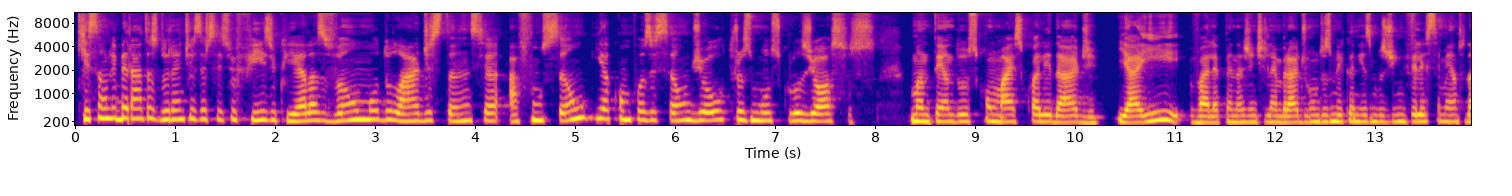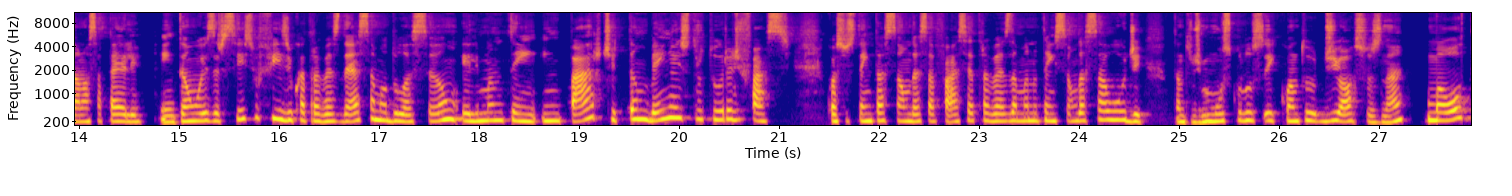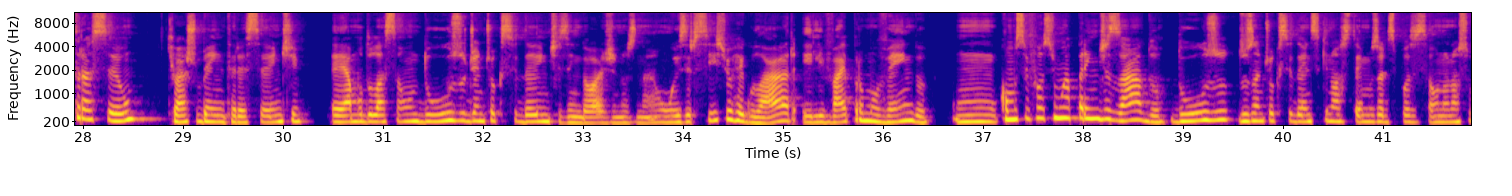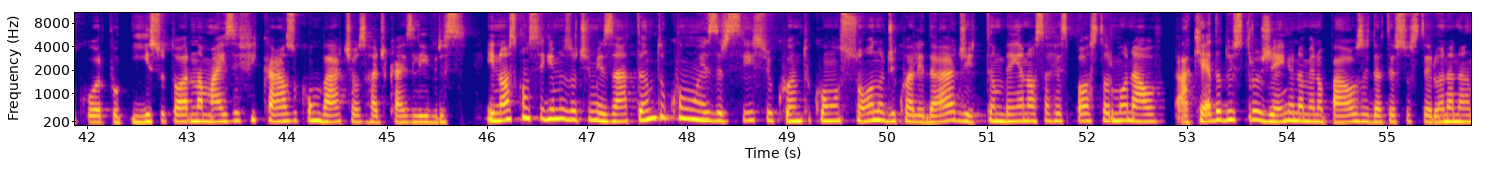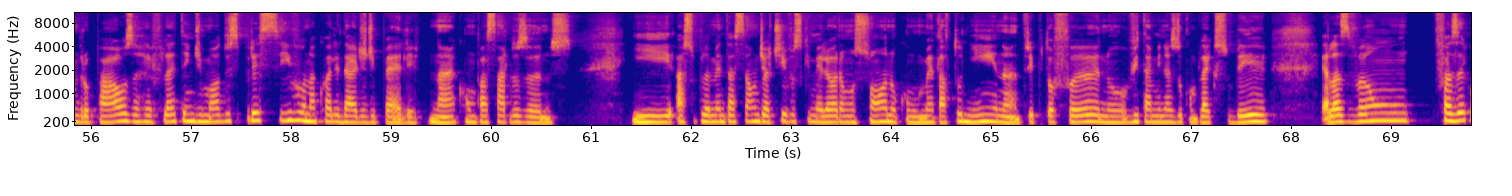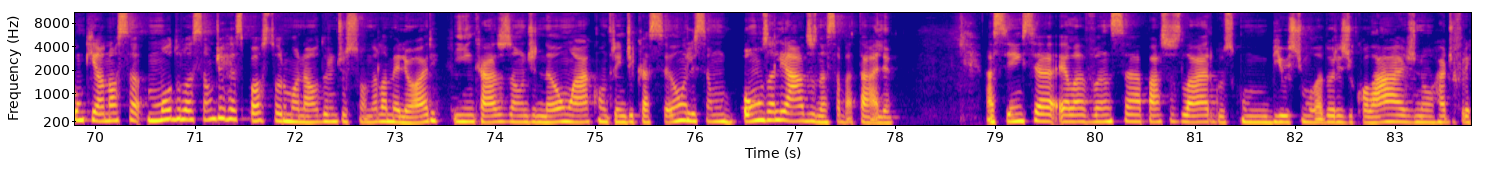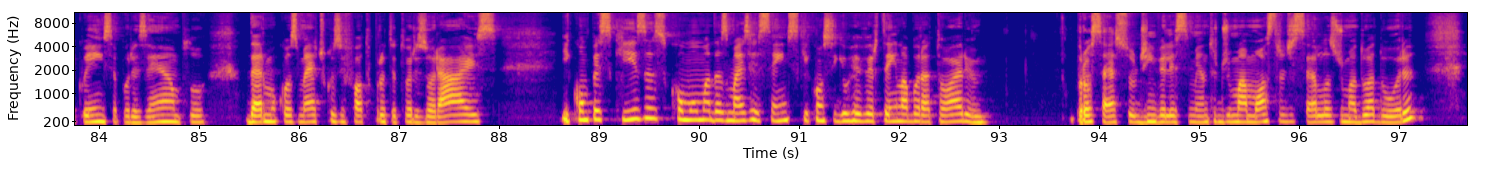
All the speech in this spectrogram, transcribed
que são liberadas durante exercício físico e elas vão modular a distância, a função e a composição de outros músculos e ossos, mantendo-os com mais qualidade. E aí vale a pena a gente lembrar de um dos mecanismos de envelhecimento da nossa pele. Então, o exercício físico, através dessa modulação, ele mantém, em parte, também a estrutura de face, com a sustentação dessa face através da manutenção da saúde, tanto de músculos e quanto de ossos, né? Uma outra ação que eu acho bem interessante é a modulação do uso de antioxidantes endógenos, né? O exercício regular, ele vai promovendo um, como se fosse um aprendizado do uso dos antioxidantes que nós temos à disposição no nosso corpo, e isso torna mais eficaz o combate aos radicais livres. E nós conseguimos otimizar tanto com o exercício quanto com o sono de qualidade também a nossa resposta hormonal. A queda do estrogênio na menopausa e da testosterona na andropausa refletem de modo expressivo na qualidade de pele, né, com o passar dos anos. E a suplementação de ativos que melhoram o sono, como melatonina, triptofano, vitaminas do complexo B, elas vão fazer com que a nossa modulação de resposta hormonal durante o sono ela melhore e em casos onde não há contraindicação, eles são bons aliados nessa batalha. A ciência ela avança a passos largos com bioestimuladores de colágeno, radiofrequência, por exemplo, dermocosméticos e fotoprotetores orais, e com pesquisas como uma das mais recentes que conseguiu reverter em laboratório processo de envelhecimento de uma amostra de células de uma doadora,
